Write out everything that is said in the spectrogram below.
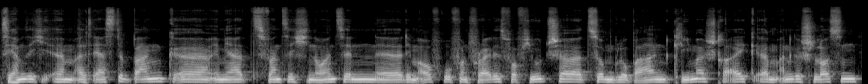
Sie haben sich ähm, als erste Bank äh, im Jahr 2019 äh, dem Aufruf von Fridays for Future zum globalen Klimastreik ähm, angeschlossen.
